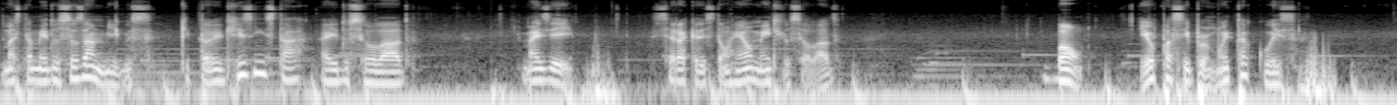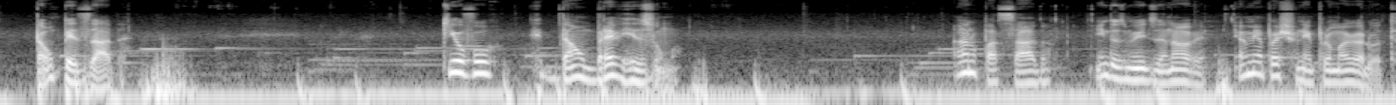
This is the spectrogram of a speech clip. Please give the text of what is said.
Mas também dos seus amigos que dizem estar aí do seu lado. Mas e aí? Será que eles estão realmente do seu lado? Bom, eu passei por muita coisa tão pesada que eu vou dar um breve resumo. Ano passado, em 2019, eu me apaixonei por uma garota.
